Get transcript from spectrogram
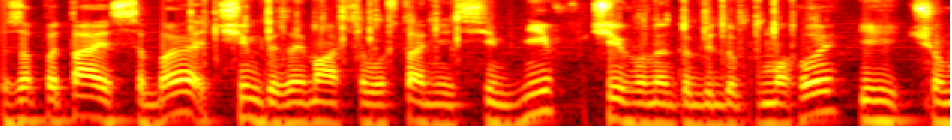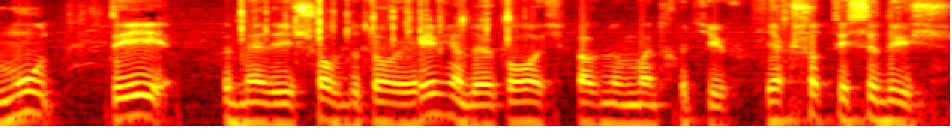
Запитай себе, чим ти займався в останні 7 днів, чи вони тобі допомогли, і чому ти не дійшов до того рівня, до якогось певний момент хотів. Якщо ти сидиш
